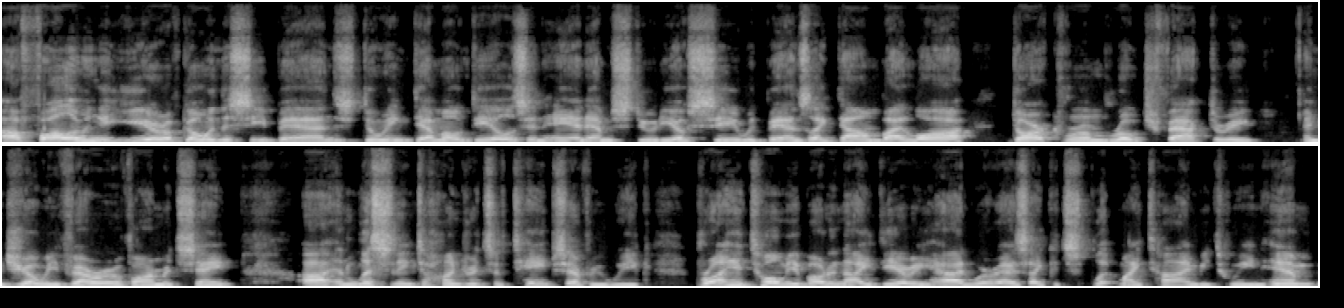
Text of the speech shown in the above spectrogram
Uh, following a year of going to see bands, doing demo deals in A&M Studio C with bands like Down by Law, Darkroom, Roach Factory, and Joey Vera of Armored Saint, uh, and listening to hundreds of tapes every week, Brian told me about an idea he had whereas I could split my time between him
